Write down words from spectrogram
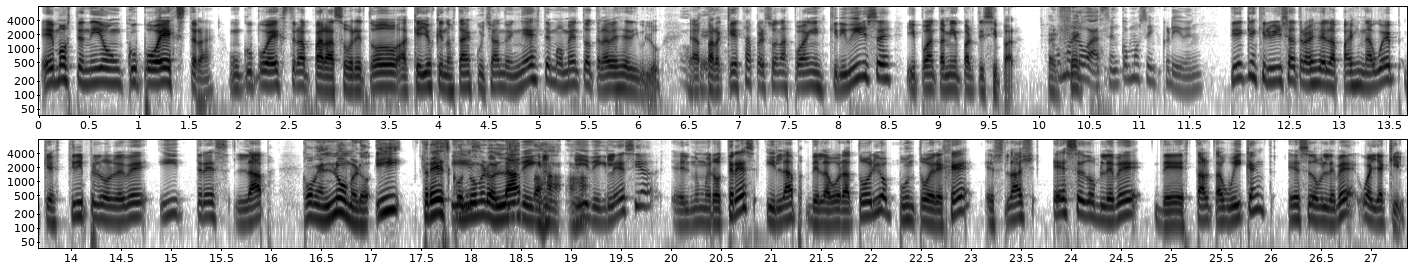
hemos tenido un cupo extra, un cupo extra para sobre todo aquellos que nos están escuchando en este momento a través de DiBlue, para que estas personas puedan inscribirse y puedan también participar. ¿Cómo lo hacen? ¿Cómo se inscriben? Tienen que inscribirse a través de la página web que es www.i3lab. Con el número I 3 con número lab. Y de, iglesia, el número 3 y lab de laboratorio.org slash SW de Startup Weekend, SW Guayaquil.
